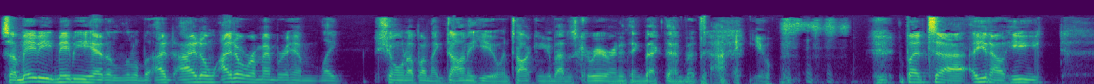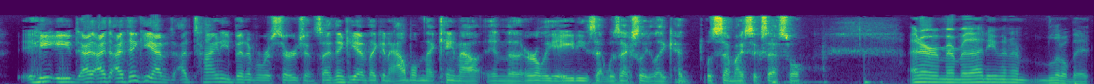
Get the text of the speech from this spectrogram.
so maybe maybe he had a little bit. I, I don't I don't remember him like showing up on like Donahue and talking about his career or anything back then. But you. but uh, you know he. He, he I, I think he had a tiny bit of a resurgence. I think he had like an album that came out in the early '80s that was actually like had, was semi-successful. I don't remember that even a little bit.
